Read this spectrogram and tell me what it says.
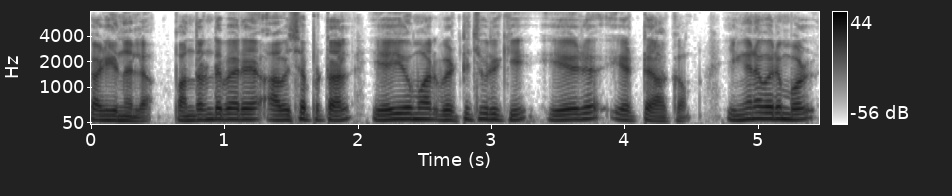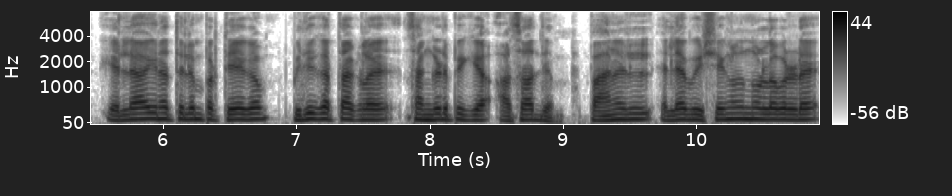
കഴിയുന്നില്ല. പന്ത്രണ്ട് പേരെ ആവശ്യപ്പെട്ടാൽ എ യുമാർ വെട്ടിച്ചുരുക്കി ഏഴ് എട്ട് ആക്കാം. ഇങ്ങനെ വരുമ്പോൾ എല്ലാ ഇനത്തിലും പ്രത്യേകം വിധികർത്താക്കളെ സംഘടിപ്പിക്കുക അസാധ്യം. പാനലിൽ എല്ലാ വിഷയങ്ങളിൽ നിന്നുള്ളവരുടെ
